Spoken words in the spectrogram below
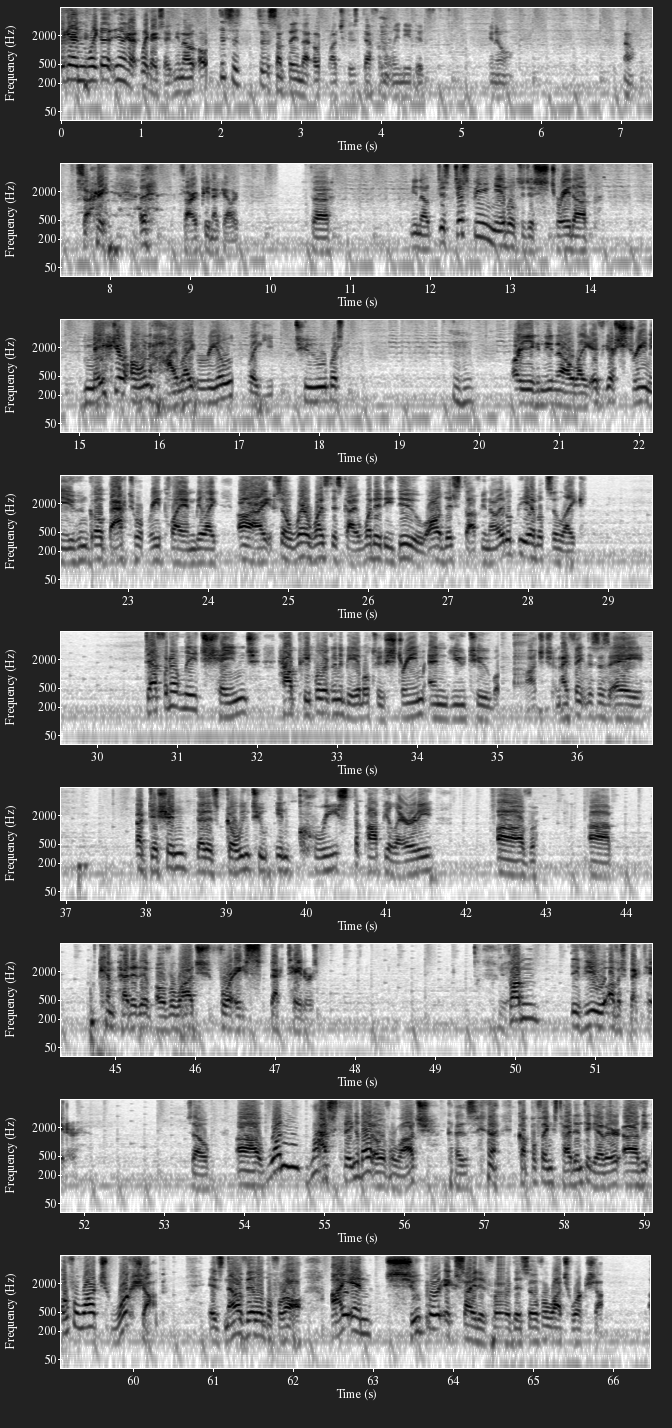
again, like uh, yeah, like I said, you know, oh, this is this is something that Overwatch is definitely needed. You know. Oh, sorry, sorry, peanut gallery. The, you know, just just being able to just straight up make your own highlight reel, like YouTube or. Or you can, you know, like if you're streaming, you can go back to a replay and be like, all right, so where was this guy? What did he do? All this stuff, you know, it'll be able to like definitely change how people are going to be able to stream and YouTube watch. And I think this is a addition that is going to increase the popularity of uh, competitive Overwatch for a spectator's Yeah. from the view of a spectator. So, uh, one last thing about Overwatch, because a couple things tied in together. Uh, the Overwatch Workshop is now available for all. I am super excited for this Overwatch Workshop.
